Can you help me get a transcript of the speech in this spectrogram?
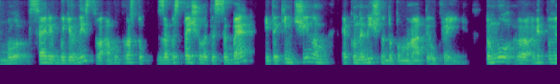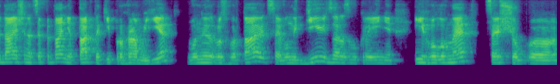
в сфері будівництва, або просто забезпечувати себе і таким чином економічно допомагати Україні. Тому, е, відповідаючи на це питання, так такі програми є. Вони розгортаються, вони діють зараз в Україні, і головне це щоб е,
